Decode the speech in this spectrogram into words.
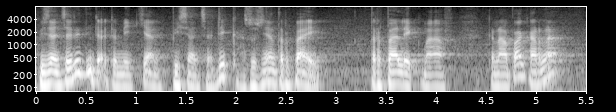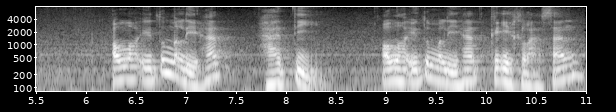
Bisa jadi tidak demikian, bisa jadi kasusnya terbaik. Terbalik, maaf. Kenapa? Karena Allah itu melihat hati Allah itu melihat keikhlasan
